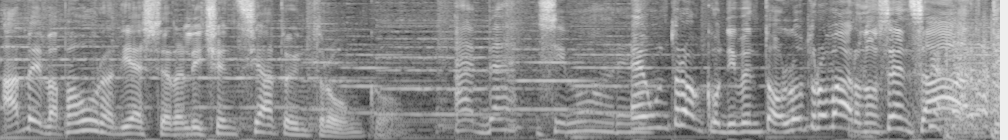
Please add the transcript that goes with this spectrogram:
Aveva paura di essere licenziato in tronco. Eh beh, si muore. E un tronco diventò, lo trovarono senza arti.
